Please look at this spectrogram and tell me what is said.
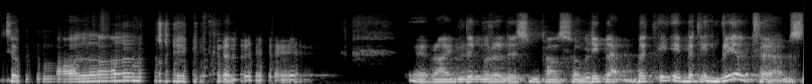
etymologically, uh, right, liberalism comes from liber, but but in real terms,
